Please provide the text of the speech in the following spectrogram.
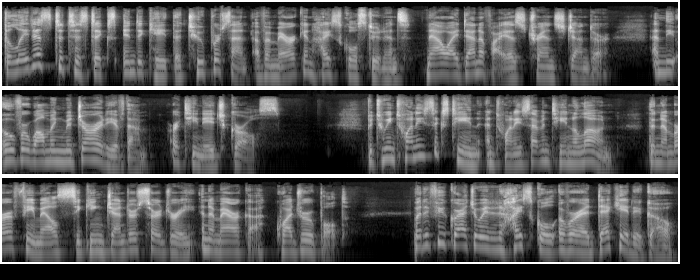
The latest statistics indicate that 2% of American high school students now identify as transgender, and the overwhelming majority of them are teenage girls. Between 2016 and 2017 alone, the number of females seeking gender surgery in America quadrupled. But if you graduated high school over a decade ago,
